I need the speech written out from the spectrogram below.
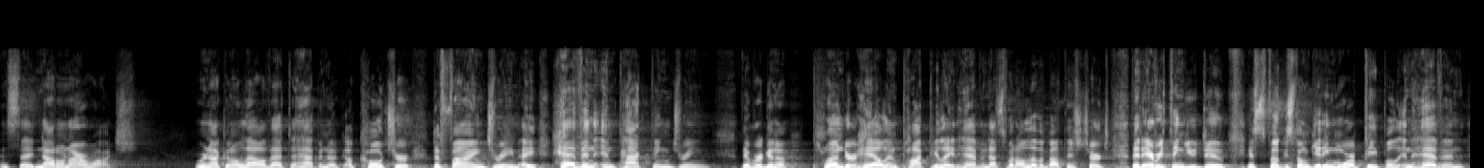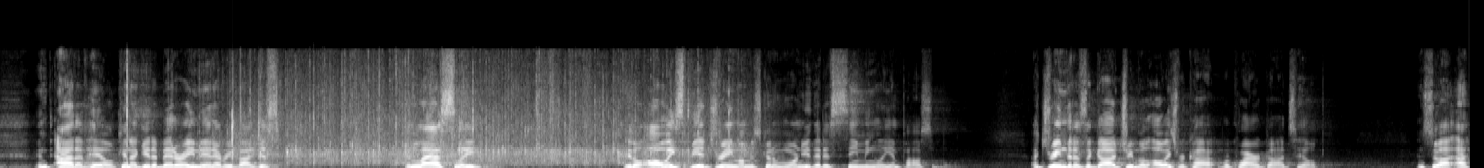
and say, not on our watch. We're not going to allow that to happen. A, a culture defying dream, a heaven impacting dream, that we're going to plunder hell and populate heaven. That's what I love about this church, that everything you do is focused on getting more people in heaven and out of hell. Can I get a better amen, everybody? Just and lastly, it'll always be a dream. I'm just going to warn you that is seemingly impossible. A dream that is a God dream will always require God's help. And so I,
